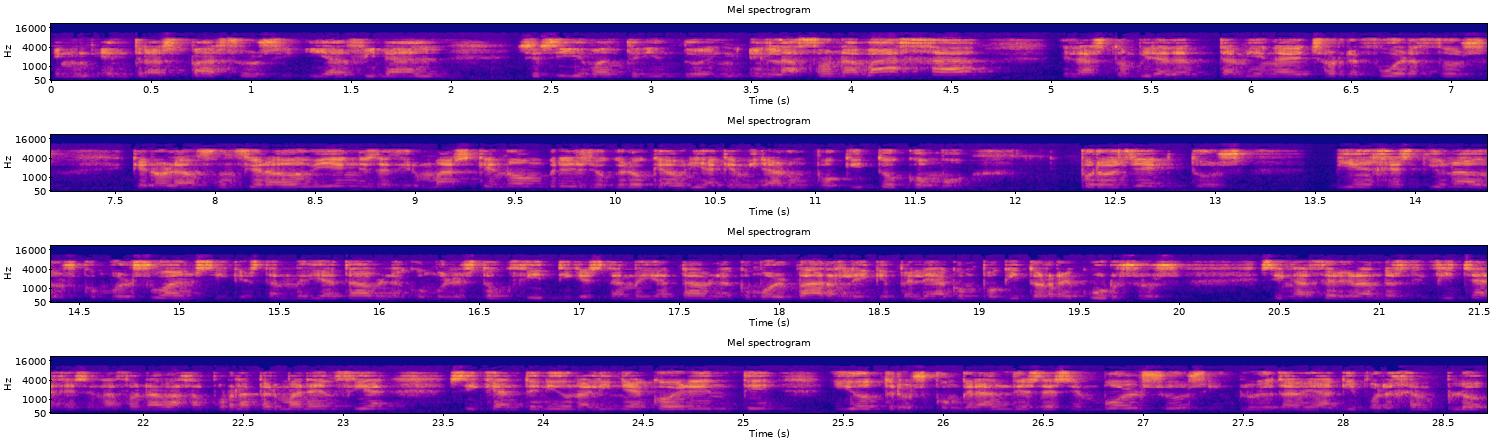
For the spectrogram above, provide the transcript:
en, traspasos y al final se sigue manteniendo en, la zona baja. El Aston Villa también ha hecho refuerzos que no le han funcionado bien, es decir, más que nombres, yo creo que habría que mirar un poquito como proyectos bien gestionados como el Swansea, que está en media tabla, como el Stoke City, que está en media tabla, como el Barley, que pelea con poquitos recursos, sin hacer grandes fichajes en la zona baja por la permanencia, sí que han tenido una línea coherente y otros con grandes desembolsos, incluyo también aquí, por ejemplo,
